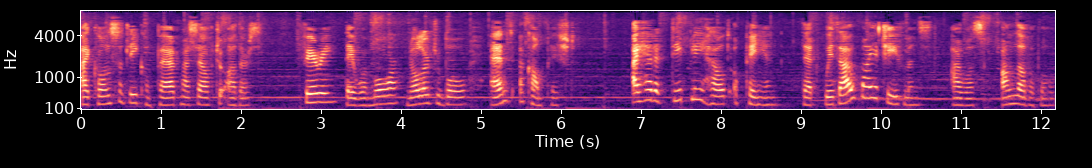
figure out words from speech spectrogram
I constantly compared myself to others, fearing they were more knowledgeable and accomplished. I had a deeply held opinion that without my achievements I was unlovable.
